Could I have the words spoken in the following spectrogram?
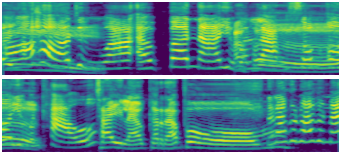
ยอ๋อถึงว่าแอปเปิลนะอยู่บนหลังเออส้มโออยู่บนเขา ใช่แล้วครับผมน้องๆคุณพ่อคุณแม่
